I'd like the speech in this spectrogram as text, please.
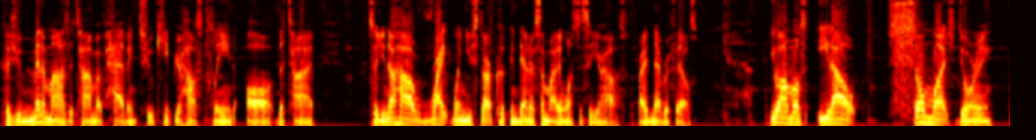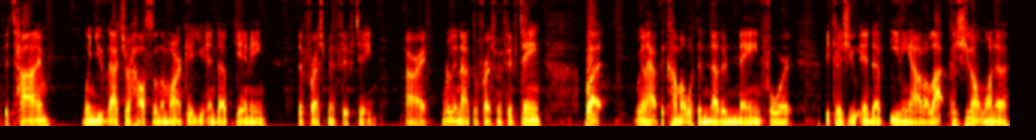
because you minimize the time of having to keep your house cleaned all the time. So you know how right when you start cooking dinner, somebody wants to see your house, right? Never fails. You almost eat out so much during the time when you've got your house on the market, you end up getting the freshman 15. All right. Really not the freshman 15, but we're going to have to come up with another name for it because you end up eating out a lot because you don't want to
